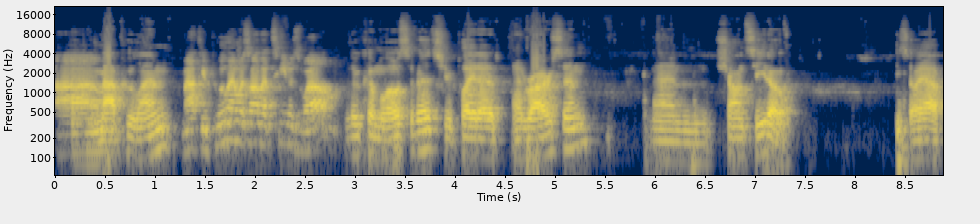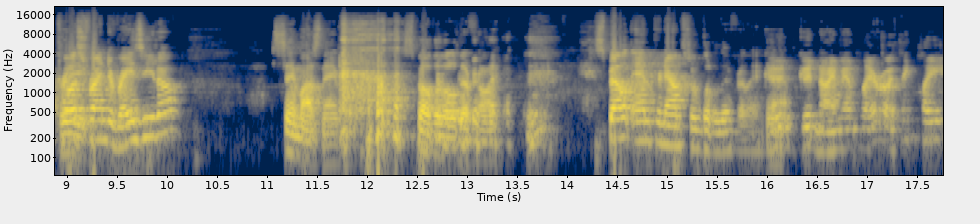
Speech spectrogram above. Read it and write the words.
Um, Matt Poulin. Matthew Poulin was on the team as well. Luka Milosevic, who played at, at Ryerson, and Sean Cito. So yeah, pretty Close friend to Ray Zito. same last name, spelled a little differently. Spelled and pronounced a little differently. Good, good nine man player. I think played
